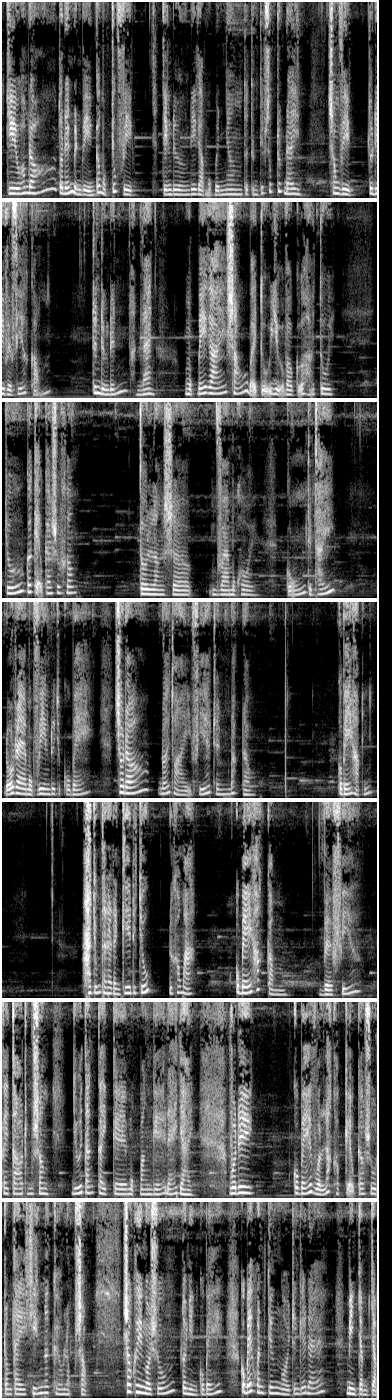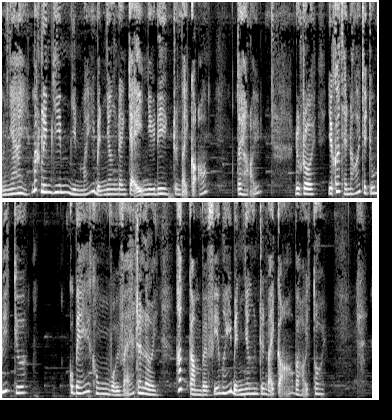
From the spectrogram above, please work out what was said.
Chiều hôm đó tôi đến bệnh viện có một chút việc. Tiện đường đi gặp một bệnh nhân tôi từng tiếp xúc trước đây. Xong việc, tôi đi về phía cổng. Trên đường đến hành lang, một bé gái 6-7 tuổi dựa vào cửa hỏi tôi, Chú có kẹo cao su không? Tôi lần sờ và một hồi cũng tìm thấy Đổ ra một viên đưa cho cô bé, Sau đó đối thoại phía trên bắt đầu Cô bé hỏi, Hai chúng ta ra đằng kia đi chú, Được không ạ? À? Cô bé hất cầm về phía cây to trong sân dưới tán cây kê một băng ghế đá dài. Vừa đi, cô bé vừa lắc hộp kẹo cao su trong tay khiến nó kêu lọc sọc. Sau khi ngồi xuống, tôi nhìn cô bé. Cô bé khoanh chân ngồi trên ghế đá, miệng chậm chậm nhai, mắt liêm diêm nhìn mấy bệnh nhân đang chạy như điên trên bãi cỏ. Tôi hỏi, được rồi, giờ có thể nói cho chú biết chưa? Cô bé không vội vã trả lời, hất cầm về phía mấy bệnh nhân trên bãi cỏ và hỏi tôi.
